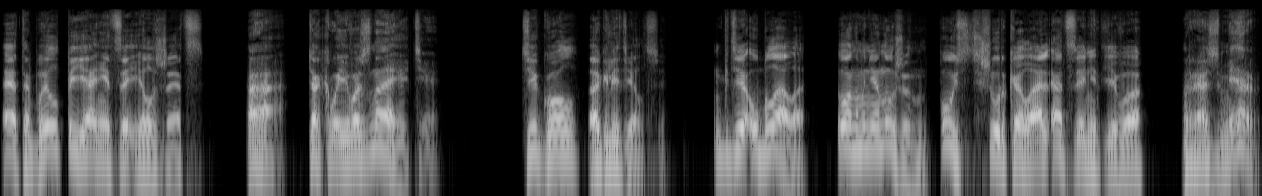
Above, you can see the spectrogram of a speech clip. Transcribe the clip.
«Это был пьяница и лжец». «А, так вы его знаете». Тигол огляделся. «Где Ублала? Он мне нужен. Пусть Шурка-Лаль оценит его». «Размер?»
